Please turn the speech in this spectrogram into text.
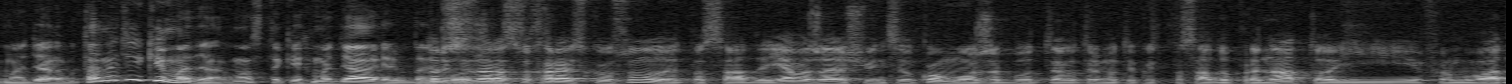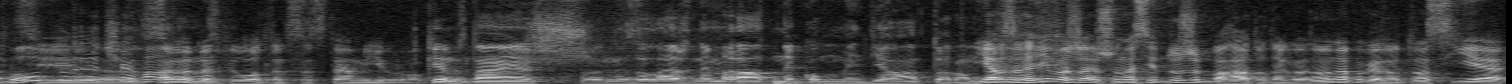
Мадяр, та не тільки мадяр, у нас таких мадярів. дай До речі, Боже. зараз Сухаревського усунули від посади. Я вважаю, що він цілком може бути отримати якусь посаду при НАТО і формувати Було б, ці до речі, е, гарно. сили безпілотних систем Європи. таким, знаєш, незалежним радником, медіатором. Я взагалі вважаю, що у нас є дуже багато так. Ну, наприклад, от у нас є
